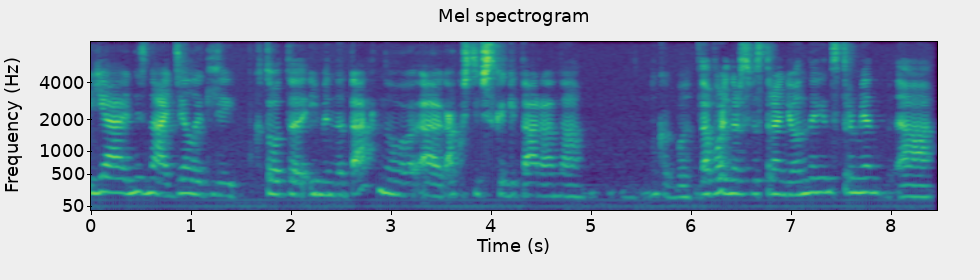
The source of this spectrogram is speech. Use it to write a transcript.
Я не знаю, делает ли кто-то именно так, но э, акустическая гитара, она ну, как бы довольно распространенный инструмент. А,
